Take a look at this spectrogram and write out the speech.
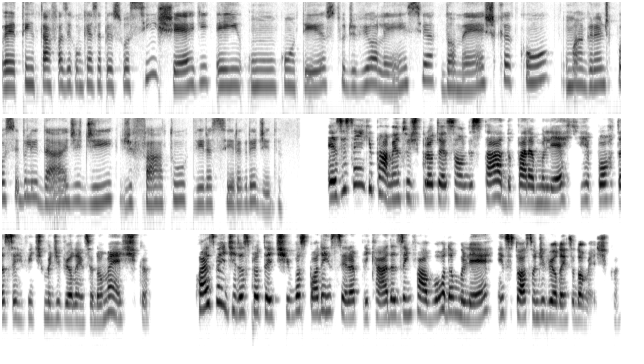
é, tentar fazer com que essa pessoa se enxergue em um contexto de violência doméstica com uma grande possibilidade de, de fato, vir a ser agredida. Existem equipamentos de proteção do Estado para a mulher que reporta ser vítima de violência doméstica? Quais medidas protetivas podem ser aplicadas em favor da mulher em situação de violência doméstica?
